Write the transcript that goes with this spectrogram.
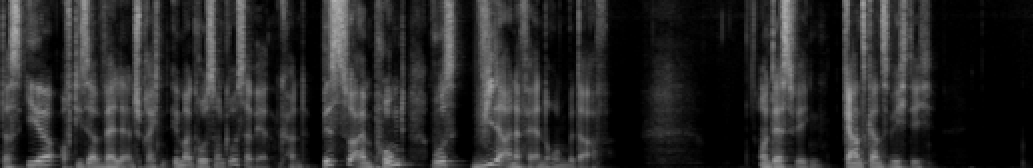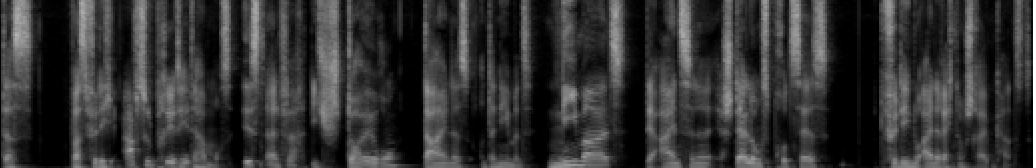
dass ihr auf dieser Welle entsprechend immer größer und größer werden könnt. Bis zu einem Punkt, wo es wieder einer Veränderung bedarf. Und deswegen, ganz, ganz wichtig, das, was für dich absolut Priorität haben muss, ist einfach die Steuerung deines Unternehmens. Niemals der einzelne Erstellungsprozess, für den du eine Rechnung schreiben kannst.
